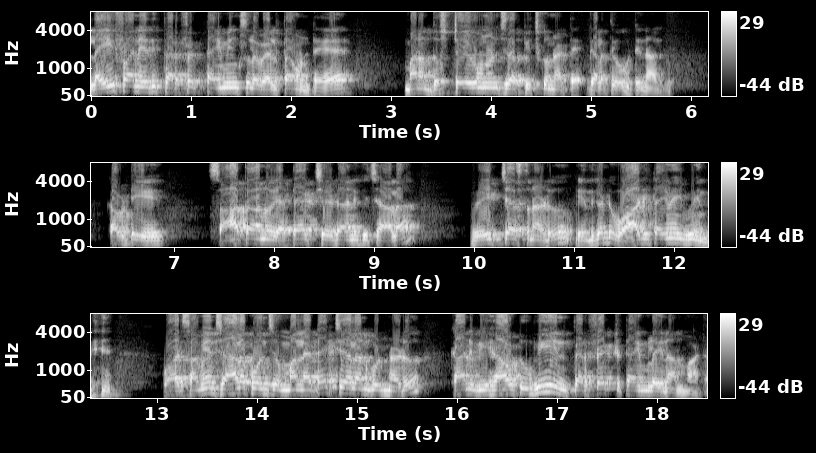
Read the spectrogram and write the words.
లైఫ్ అనేది పర్ఫెక్ట్ టైమింగ్స్లో వెళ్తా ఉంటే మనం దుష్టయోగం నుంచి తప్పించుకున్నట్టే. గలతి ఒకటి నాలుగు. కాబట్టి సాతాను అటాక్ చేయడానికి చాలా వెయిట్ చేస్తున్నాడు. ఎందుకంటే వాడి టైం అయిపోయింది. వాడి సమయం చాలా కొంచెం మనల్ని అటాక్ చేయాలనుకుంటున్నాడు. కానీ we have to be in perfect timeline అనమాట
